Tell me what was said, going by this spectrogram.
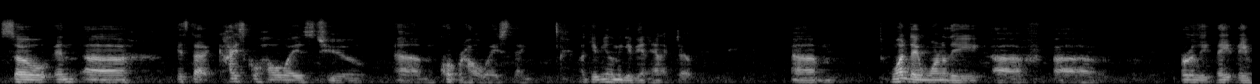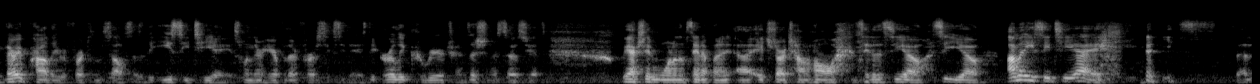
So, in uh, it's that high school hallways to um, corporate hallways thing. I'll give you. Let me give you an anecdote. Um, one day, one of the uh, uh, early they, they very proudly refer to themselves as the ECTAs when they're here for their first 60 days, the early career transition associates. We actually had one of them stand up in uh, HR town hall and say to the CEO, CEO, I'm an ECTA. he said,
